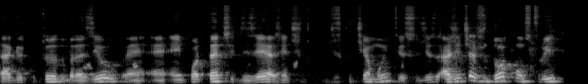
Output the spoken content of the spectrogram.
da agricultura do Brasil é, é, é importante dizer, a gente discutia muito isso. A gente ajudou a construir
